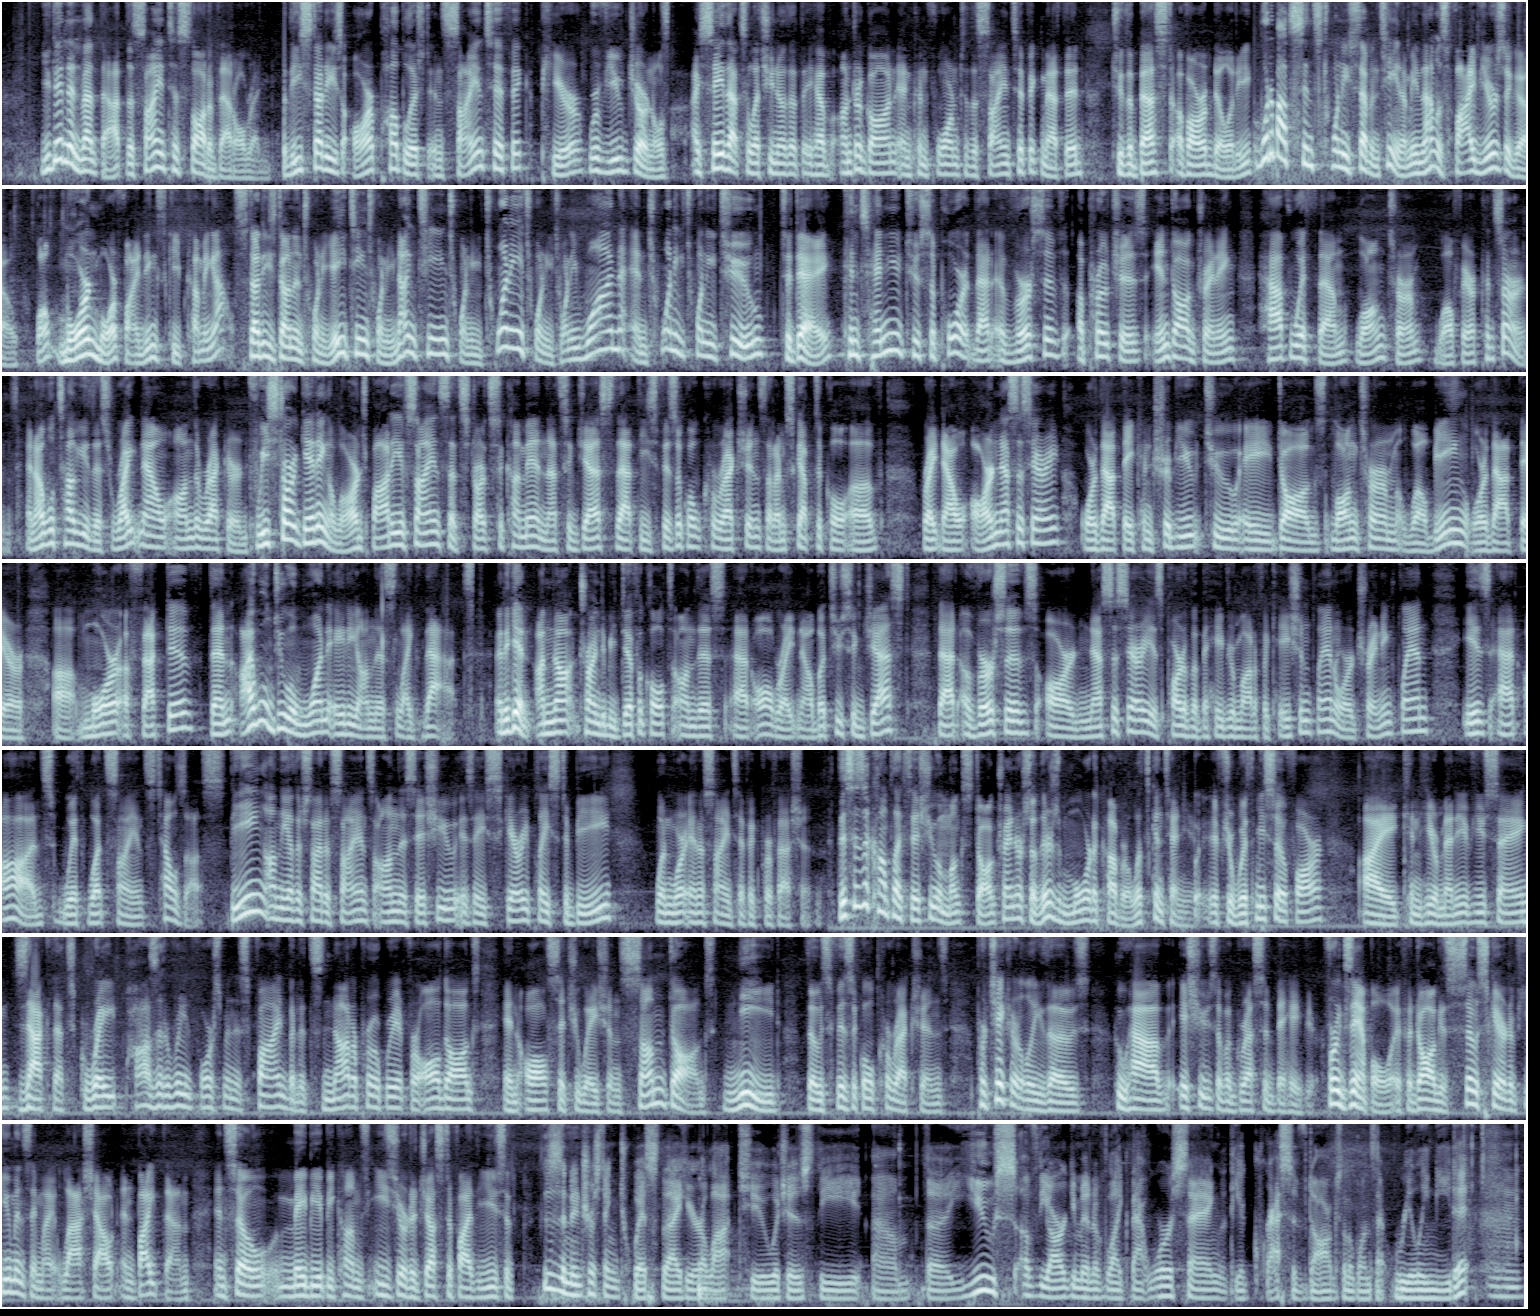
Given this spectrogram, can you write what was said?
You didn't invent that. The scientists thought of that already. These studies are published in scientific, peer reviewed journals. I say that to let you know that they have undergone and conformed to the scientific method to the best of our ability. What about since 2017? I mean, that was five years ago. Well, more and more findings keep coming out. Studies done in 2018, 2019, 2020, 2021, and 2022 today continue to support that aversive approaches in dog training have with them long term welfare concerns. And I will tell you this right now on the record. If we start getting a large body of science that starts to come in that suggests that these physical corrections that I'm skeptical of right now are necessary or that they contribute to a dog's long term well being or that they're uh, more effective, then I will do a 180 on this like that. And again, I'm not trying to be difficult on this at all right now, but to suggest that aversives are necessary as part of a behavior modification plan or a training plan is at odds with what science tells us. Being on the other side of science on this issue is a scary place to be when we're in a scientific profession. This is a complex issue amongst dog trainers, so there's more to cover. Let's continue. If you're with me so far, I can hear many of you saying, Zak, that's great. Positive reinforcement is fine, but it's not appropriate for all dogs in all situations. Some dogs need those physical corrections, particularly those who have issues of aggressive behavior. For example, if a dog is so scared of humans, they might lash out and bite them. And so maybe it becomes easier to justify the use of This is an interesting twist that I hear a lot too, which is the um, the use of the argument of like that we're saying that the aggressive dogs are the ones that really need it.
